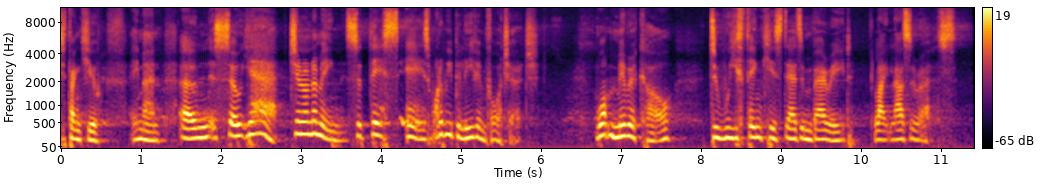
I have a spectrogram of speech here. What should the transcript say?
thank you. Amen. Um, so, yeah, do you know what I mean? So, this is, what are we believing for, church? What miracle do we think is dead and buried, like Lazarus?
